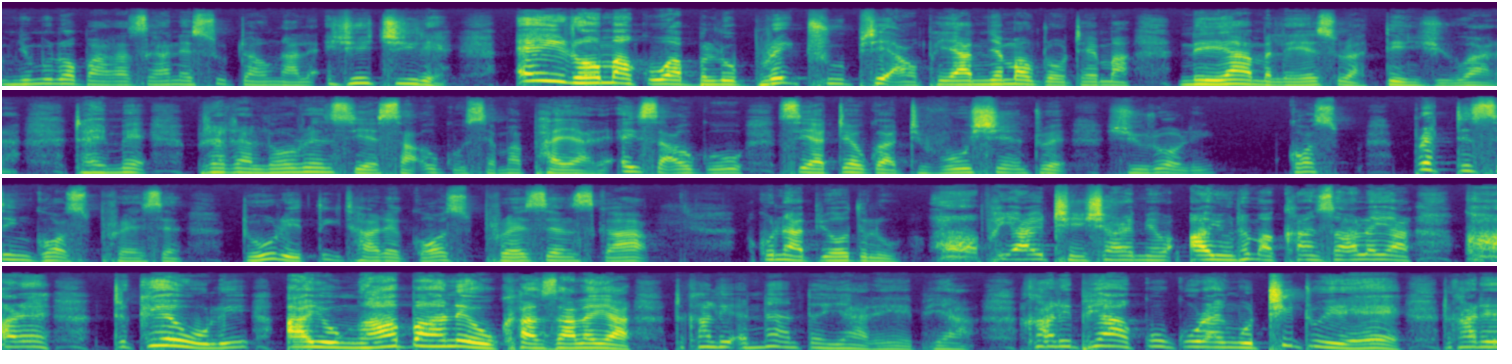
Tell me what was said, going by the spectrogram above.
အမျိုးမျိုးတော့ဘာသာစကားနဲ့ဆူတောင်းတာလဲအရေးကြီးတယ်။အဲ့ဒီတော့မှကိုကဘလို့ breakthrough ဖြစ်အောင်ဖះမျက်မှောက်တော်ထဲမှာနေရမလဲဆိုတာသင်ယူရတာ။ဒါပေမဲ့ brother Lawrence ရဲ့စာအုပ်ကိုဆရာမဖတ်ရတယ်။အဲ့စာအုပ်ကိုဆရာတက်ယောက်က devotion အတွက်ယူတော့လေ God's practicing God's presence တို့တွေသိထားတဲ့ God's presence ကခုနပြောသလိုဟောဖခင်ထင်ရှားတဲ့မြောက်အာယုံထက်မှာခံစားလိုက်ရခါတဲ့တကယ်ကိုလေအာယုံ၅ပါးနဲ့ကိုခံစားလိုက်ရတခါလေအနံ့တက်ရတယ်ဖခင်တခါလေဖခင်ကိုကိုယ်တိုင်ကိုထိတွေ့တယ်တခါလေ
